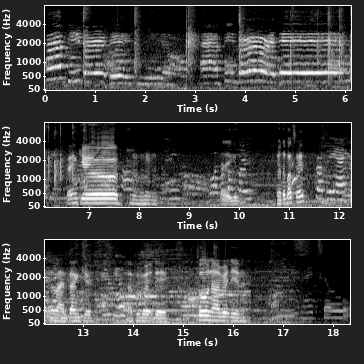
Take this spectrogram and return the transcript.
Happy birthday to you. Happy birthday. Thank you. What Very the good. sorry? You want the box, right? Probably I can. Yeah, man, thank you. Thank you. Happy birthday. To now birthday. you know. Right, so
